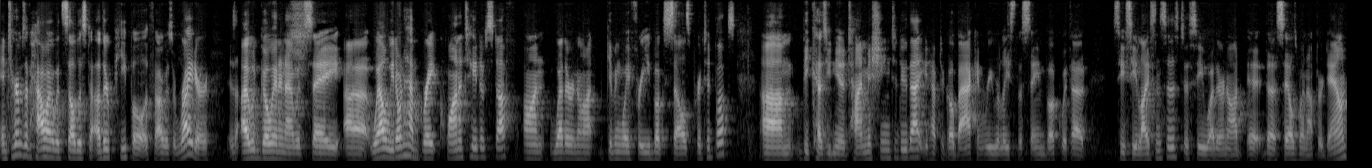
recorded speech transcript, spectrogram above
In terms of how I would sell this to other people if I was a writer, is I would go in and I would say, uh, well, we don't have great quantitative stuff on whether or not giving away free ebooks sells printed books um, because you need a time machine to do that. You'd have to go back and re-release the same book without CC licenses to see whether or not it, the sales went up or down.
